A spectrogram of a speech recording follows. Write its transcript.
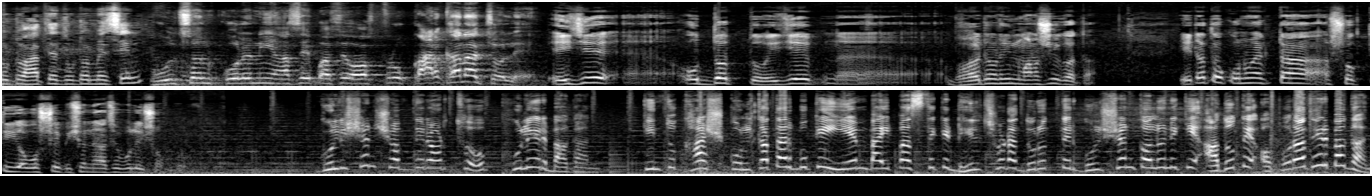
দুটো হাতে দুটো মেশিন। গুলশান কলোনি আশেপাশে অস্ত্র কারখানা চলে। এই যে ঔদ্ধত্য এই যে ভয়ডরহীন মানসিকতা এটা তো কোনো একটা শক্তি অবশ্যই পিছনে আছে বলেই সম্ভব। গুলিশান শব্দের অর্থ ফুলের বাগান। কিন্তু খাস কলকাতার বুকে ইএম বাইপাস থেকে ঢিলছোড়া দূরত্বের গুলশান কলোনি কি আদতে অপরাধের বাগান?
